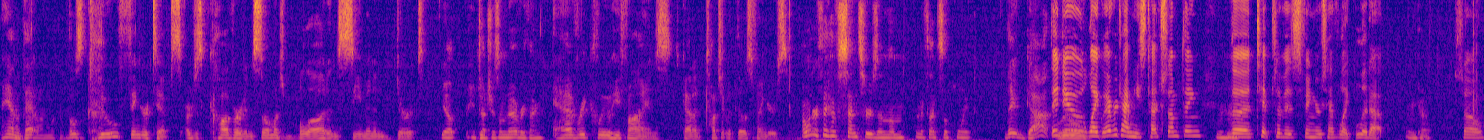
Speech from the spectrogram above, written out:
Man, that what I'm for. those two fingertips are just covered in so much blood and semen and dirt. Yep, he touches them to everything. Every clue he finds, he's gotta touch it with those fingers. I wonder if they have sensors in them, and if that's the point. They've got. They do like every time he's touched something, the tips of his fingers have like lit up. Okay. So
